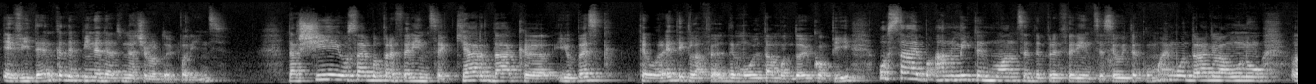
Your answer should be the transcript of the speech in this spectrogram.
Evident că depinde de atitudinea celor doi părinți, dar și ei o să aibă preferințe, chiar dacă iubesc teoretic la fel de mult amândoi copii, o să aibă anumite nuanțe de preferințe. Se uită cu mai mult drag la unul, uh,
